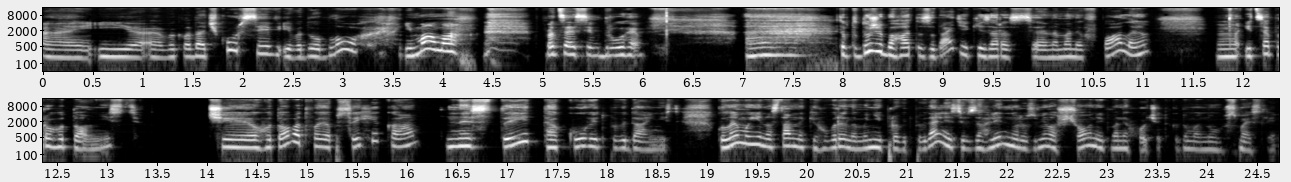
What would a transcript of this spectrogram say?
е, і е, викладач курсів, і веду блог, і мама в процесі вдруге. Е, Тобто дуже багато задач, які зараз на мене впали, і це про готовність. Чи готова твоя психіка нести таку відповідальність? Коли мої наставники говорили мені про відповідальність, я взагалі не розуміла, що вони від мене хочуть. Так думаю, ну в смислі,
